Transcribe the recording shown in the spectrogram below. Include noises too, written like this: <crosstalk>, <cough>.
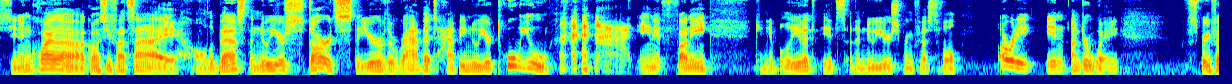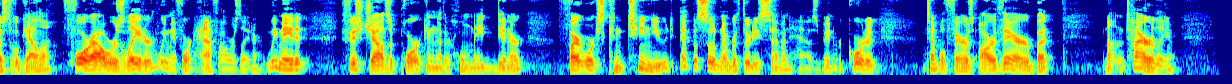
新年快乐，恭喜发财, all the best. The new year starts, the year of the rabbit. Happy New Year to you. <laughs> Ain't it funny? Can you believe it? It's the New Year Spring Festival already in underway. Spring Festival Gala, four hours later, we made four and a half hours later, we made it. Fish jowls of pork and another homemade dinner. Fireworks continued. Episode number 37 has been recorded. Temple fairs are there, but not entirely.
